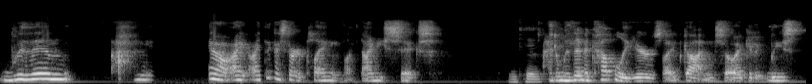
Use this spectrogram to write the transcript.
within, you know, I, I think I started playing like '96. Okay. And within a couple of years, I'd gotten so I could at least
